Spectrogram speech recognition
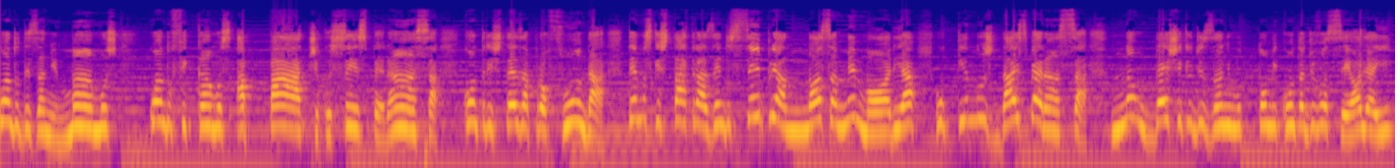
Quando desanimamos, quando ficamos apáticos, sem esperança, com tristeza profunda, temos que estar trazendo sempre à nossa memória o que nos dá esperança. Não deixe que o desânimo tome conta de você. Olha aí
